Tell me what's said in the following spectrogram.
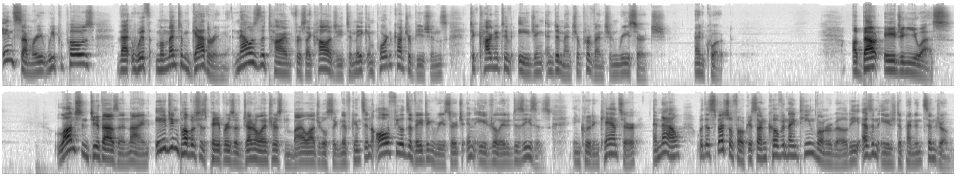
in summary, we propose that with momentum gathering, now is the time for psychology to make important contributions to cognitive aging and dementia prevention research. End quote. About Aging US. Launched in 2009, Aging publishes papers of general interest and biological significance in all fields of aging research and age related diseases, including cancer, and now with a special focus on COVID 19 vulnerability as an age dependent syndrome.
